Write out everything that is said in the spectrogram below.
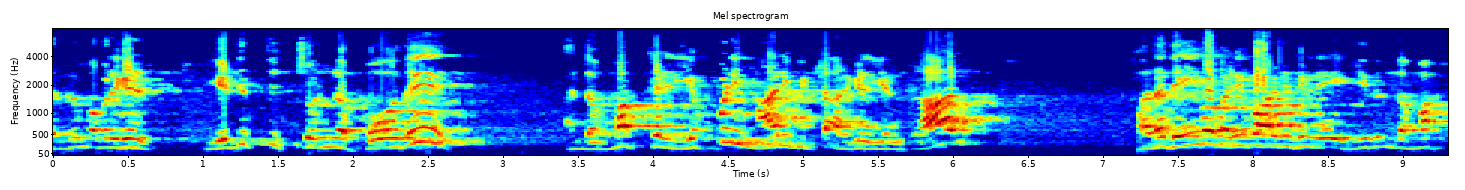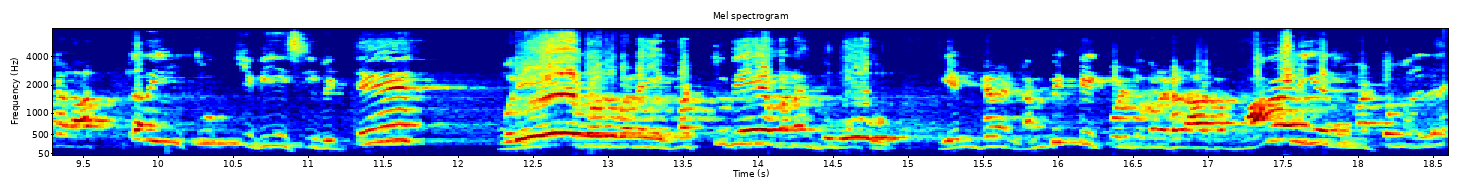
செல்லும் அவர்கள் எடுத்து சொன்ன போது அந்த மக்கள் எப்படி மாறிவிட்டார்கள் என்றால் பல தெய்வ வழிபாடுகளிலே இருந்த மக்கள் அத்தனையும் தூக்கி வீசிவிட்டு ஒரே ஒருவனை மட்டுமே வணங்குவோம் என்கிற நம்பிக்கை கொண்டவர்களாக மாறியது மட்டுமல்ல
